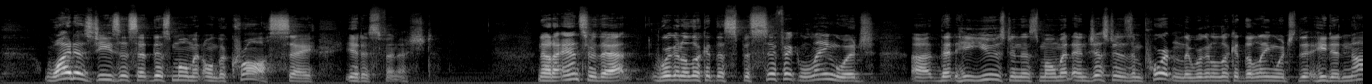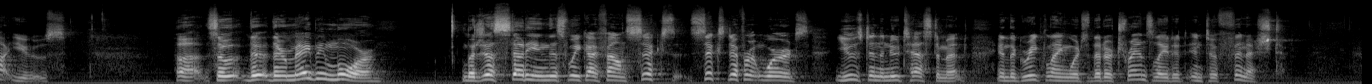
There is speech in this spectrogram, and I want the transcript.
why does Jesus at this moment on the cross say, It is finished? Now, to answer that, we're going to look at the specific language uh, that he used in this moment, and just as importantly, we're going to look at the language that he did not use. Uh, so th- there may be more, but just studying this week, I found six, six different words used in the New Testament in the Greek language that are translated into finished.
